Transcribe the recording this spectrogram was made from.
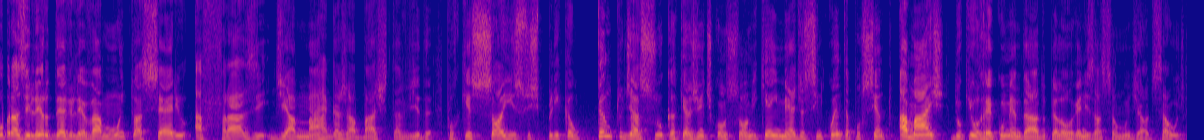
O brasileiro deve levar muito a sério a frase de amarga já basta a vida, porque só isso explica o tanto de açúcar que a gente consome, que é em média 50% a mais do que o recomendado pela Organização Mundial de Saúde.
